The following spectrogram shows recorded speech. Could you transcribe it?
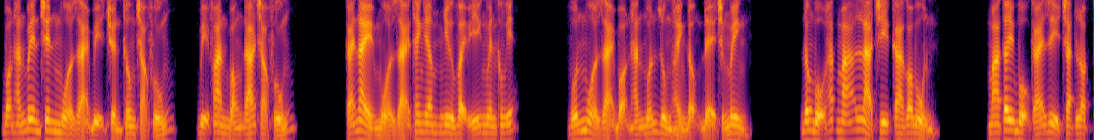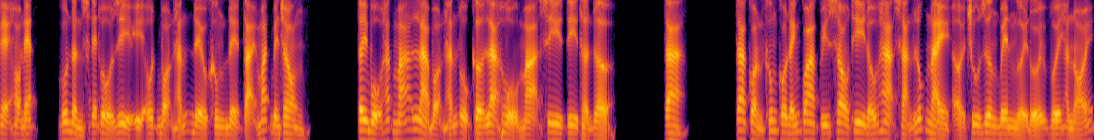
Bọn hắn bên trên mùa giải bị truyền thông trào phúng, bị fan bóng đá trào phúng. Cái này mùa giải thanh âm như vậy ý nguyên không ít. Vốn mùa giải bọn hắn muốn dùng hành động để chứng minh. Đông bộ hắc mã là chicago bùn. Mà tây bộ cái gì chặt lọt kẹ hornet, golden state hồ gì iốt bọn hắn đều không để tại mắt bên trong. Tây bộ hắc mã là bọn hắn ổ cỡ lạ hổ mạ city thần đỡ. Ta ta còn không có đánh qua quý sau thi đấu hạ sản lúc này ở chu dương bên người đối với hắn nói.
